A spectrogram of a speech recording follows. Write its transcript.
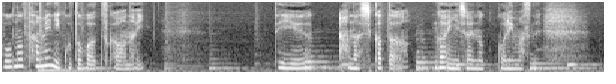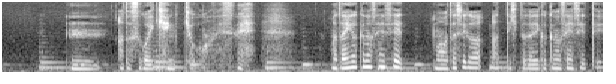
そのために言葉を使わないっていう話し方が印象に残りますね。うんあとすごい謙虚ですね、まあ、大学の先生、まあ、私が会ってきた大学の先生って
